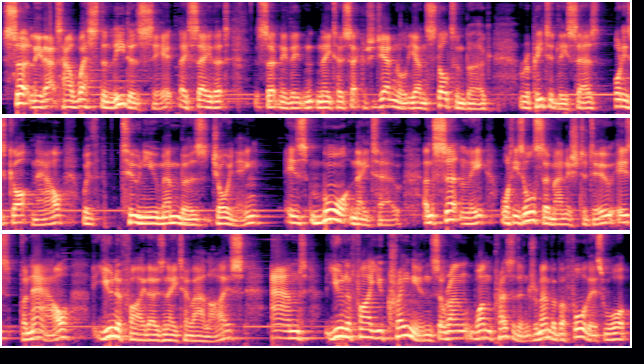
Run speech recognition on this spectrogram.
Certainly, that's how Western leaders see it. They say that certainly the NATO Secretary General, Jens Stoltenberg, repeatedly says what he's got now with two new members joining is more NATO. And certainly, what he's also managed to do is, for now, unify those NATO allies and unify Ukrainians around one president. Remember, before this war,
